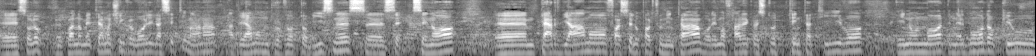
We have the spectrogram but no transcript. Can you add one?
Eh, solo quando mettiamo 5 voli la settimana abbiamo un prodotto business, eh, se, se, no ehm, perdiamo forse l'opportunità, vorremmo fare questo tentativo modo, nel modo più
